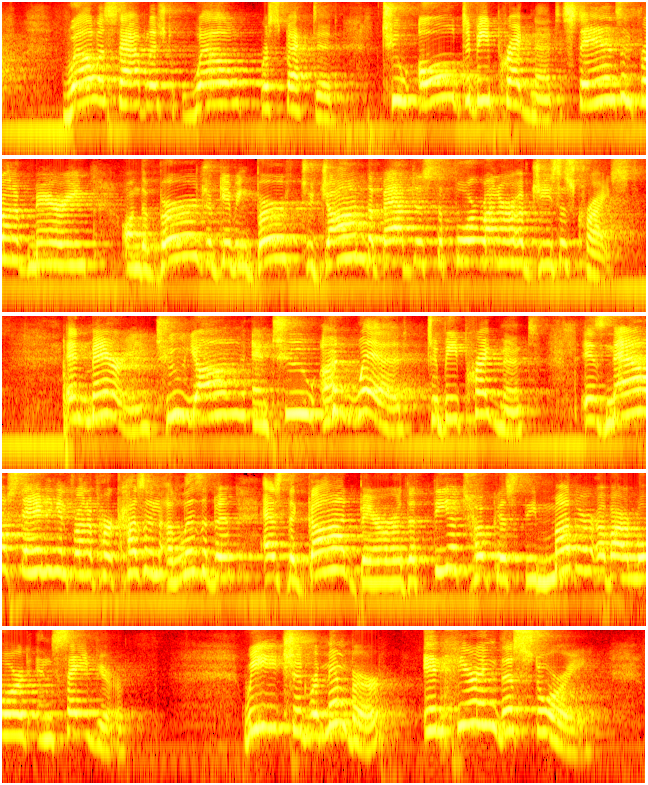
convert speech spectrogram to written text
well established, well respected, too old to be pregnant, stands in front of Mary on the verge of giving birth to John the Baptist, the forerunner of Jesus Christ. And Mary, too young and too unwed to be pregnant, is now standing in front of her cousin Elizabeth as the God bearer, the Theotokos, the mother of our Lord and Savior. We should remember in hearing this story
